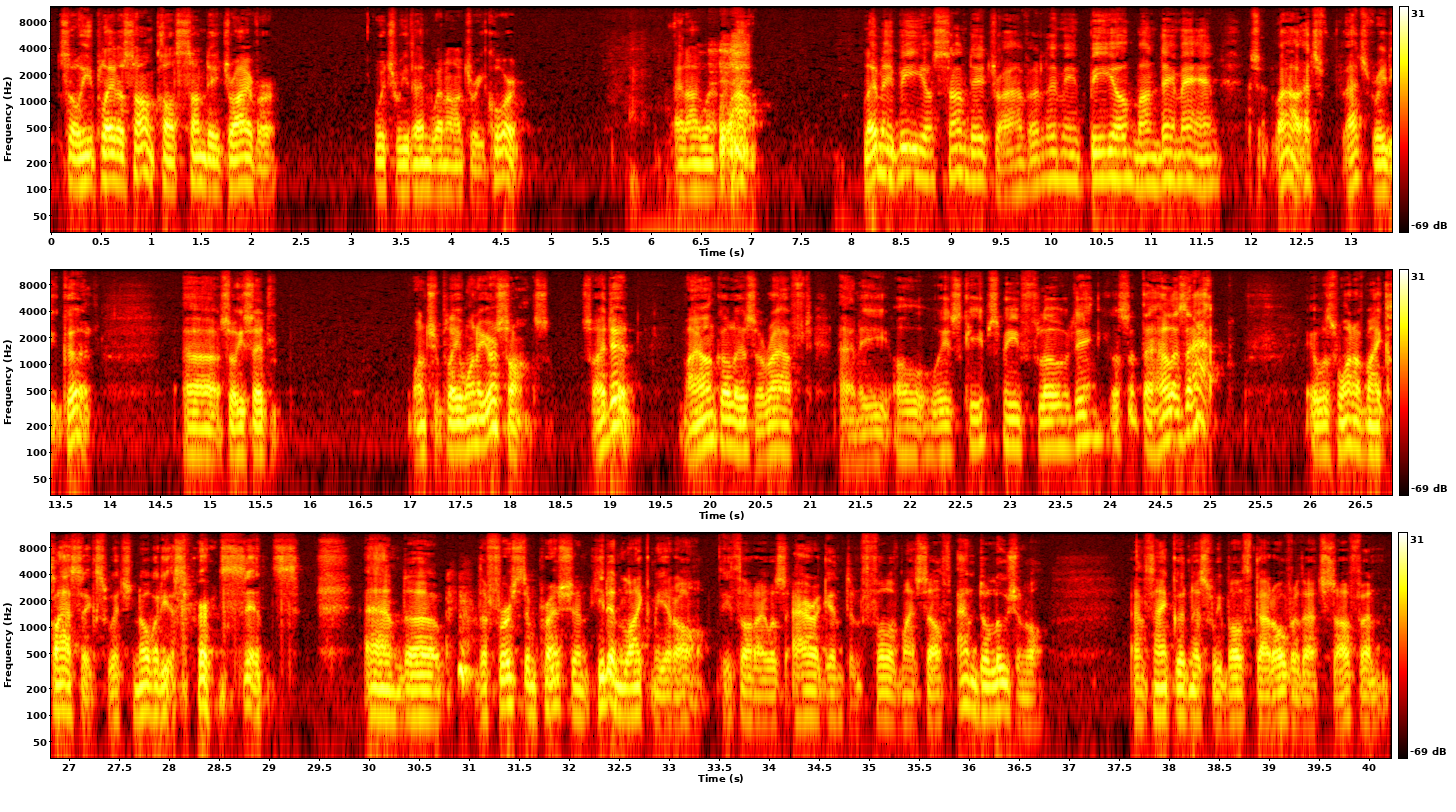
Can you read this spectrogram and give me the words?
So he played a song called "Sunday Driver," which we then went on to record. And I went, "Wow." Let me be your Sunday driver. Let me be your Monday man. I said, "Wow, that's that's really good." Uh, so he said, "Why don't you play one of your songs?" So I did. My uncle is a raft, and he always keeps me floating. He goes, What the hell is that? It was one of my classics, which nobody has heard since. And uh, the first impression, he didn't like me at all. He thought I was arrogant and full of myself and delusional. And thank goodness we both got over that stuff. And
